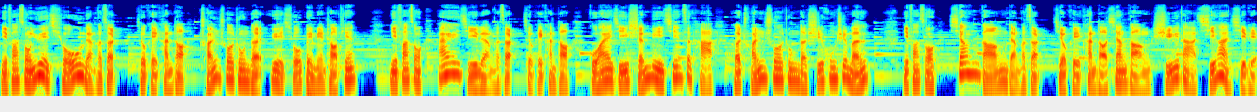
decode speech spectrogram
你发送“月球”两个字儿，就可以看到传说中的月球背面照片。你发送“埃及”两个字儿，就可以看到古埃及神秘金字塔和传说中的时空之门；你发送“香港”两个字儿，就可以看到香港十大奇案系列；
